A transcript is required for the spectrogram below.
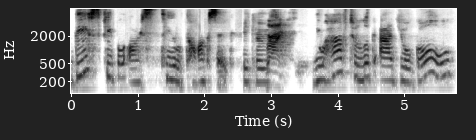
these people are still toxic because Right. you have to look at your goal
